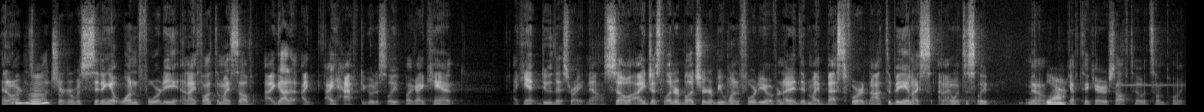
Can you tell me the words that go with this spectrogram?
and Arden's Mhm. blood sugar was sitting at 140, and I thought to myself, "I gotta, I, I have to go to sleep. Like I can't." I can't do this right now. So I just let her blood sugar be 140 overnight. I did my best for it not to be, and I and I went to sleep. You know, Yeah. you have to take care of yourself too at some point.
